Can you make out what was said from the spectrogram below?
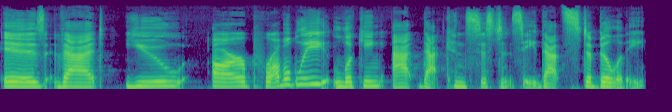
is that you are probably looking at that consistency, that stability.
